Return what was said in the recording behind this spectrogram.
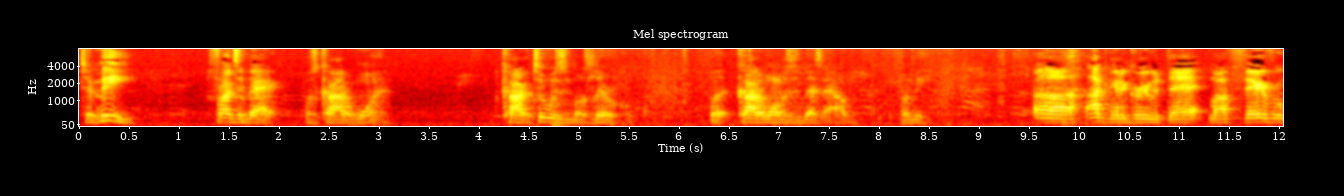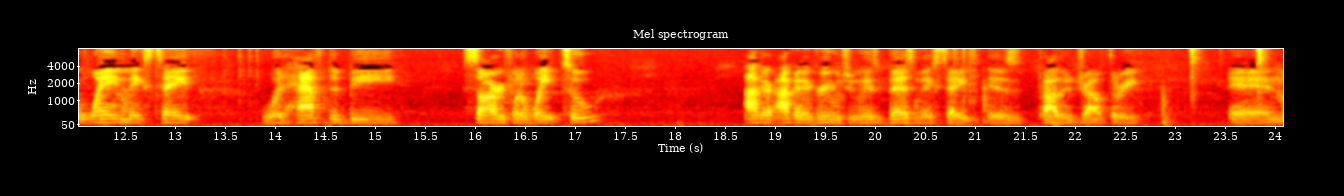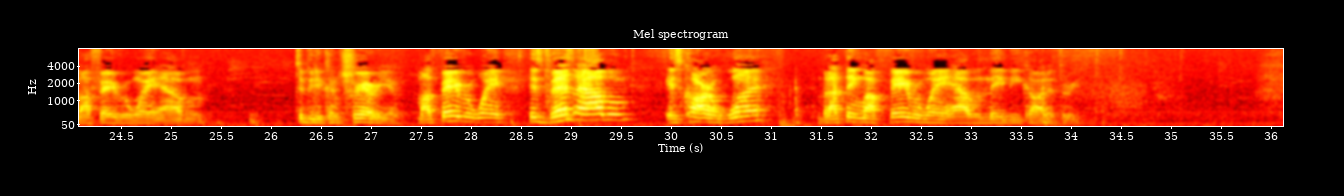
to me, front to back was Carter One. Carter Two was his most lyrical, but Carter One was his best album for me. Uh, I can agree with that. My favorite Wayne mixtape would have to be "Sorry for the Wait" two. I can I can agree with you. His best mixtape is probably the Drought three, and my favorite Wayne album to be the contrarian. My favorite Wayne, his best album is Carter One, but I think my favorite Wayne album may be Carter Three.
